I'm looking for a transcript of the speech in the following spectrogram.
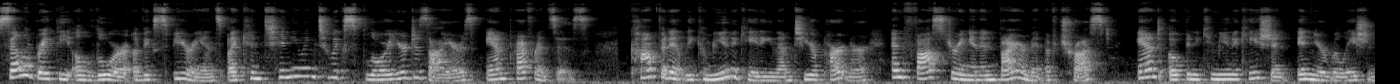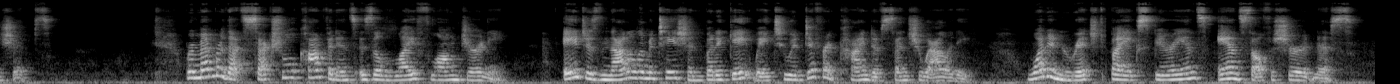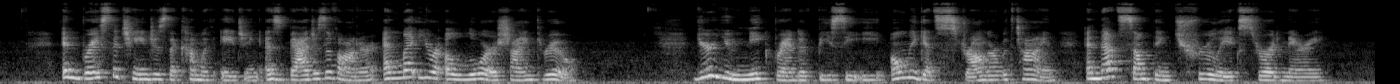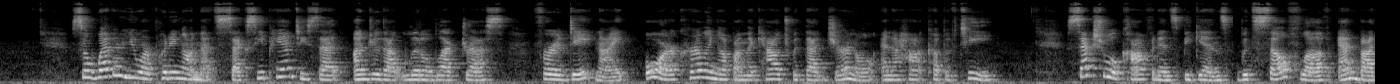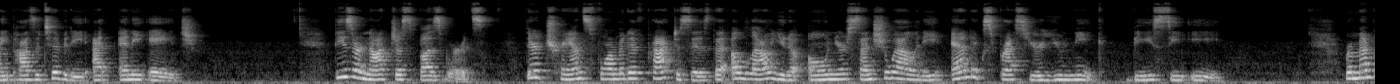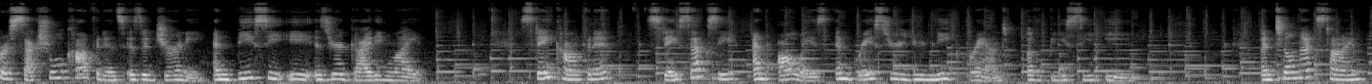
Celebrate the allure of experience by continuing to explore your desires and preferences, confidently communicating them to your partner, and fostering an environment of trust and open communication in your relationships. Remember that sexual confidence is a lifelong journey. Age is not a limitation, but a gateway to a different kind of sensuality, one enriched by experience and self assuredness. Embrace the changes that come with aging as badges of honor and let your allure shine through. Your unique brand of BCE only gets stronger with time, and that's something truly extraordinary. So, whether you are putting on that sexy panty set under that little black dress for a date night or curling up on the couch with that journal and a hot cup of tea, sexual confidence begins with self love and body positivity at any age. These are not just buzzwords. They're transformative practices that allow you to own your sensuality and express your unique BCE. Remember, sexual confidence is a journey, and BCE is your guiding light. Stay confident, stay sexy, and always embrace your unique brand of BCE. Until next time,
